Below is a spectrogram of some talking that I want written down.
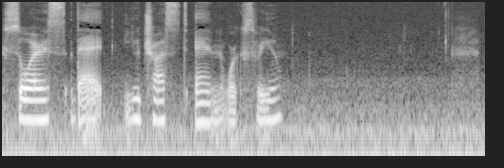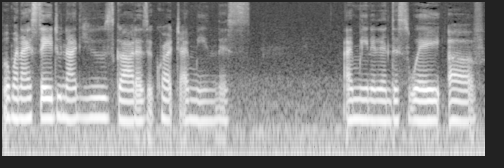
source that you trust and works for you. But when I say do not use God as a crutch, I mean this I mean it in this way of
